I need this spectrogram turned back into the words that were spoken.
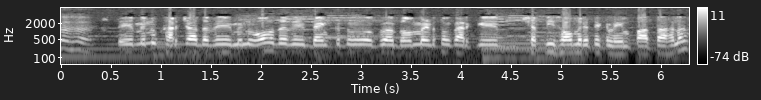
ਹੂੰ ਤੇ ਮੈਨੂੰ ਖਰਚਾ ਦੇਵੇ ਮੈਨੂੰ ਉਹ ਦੇਵੇ ਬੈਂਕ ਤੋਂ ਗਵਰਨਮੈਂਟ ਤੋਂ ਕਰਕੇ 2600 ਮੇਰੇ ਤੇ ਕਲੇਮ ਪਾਤਾ ਹਨਾ?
